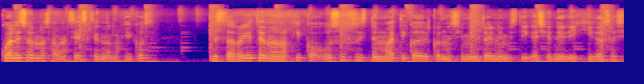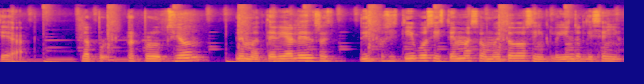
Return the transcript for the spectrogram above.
¿Cuáles son los avances tecnológicos? Desarrollo tecnológico, uso sistemático del conocimiento y la investigación dirigidos hacia la reproducción de materiales, dispositivos, sistemas o métodos, incluyendo el diseño.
